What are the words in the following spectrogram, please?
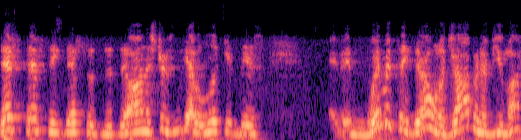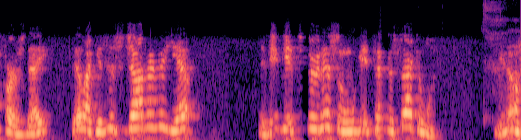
that's that's the that's the, the, the honest truth. We got to look at this. Women think they're on a job interview. My first date, they're like, "Is this a job interview?" Yep. If you get through this one, we'll get to the second one. You know,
